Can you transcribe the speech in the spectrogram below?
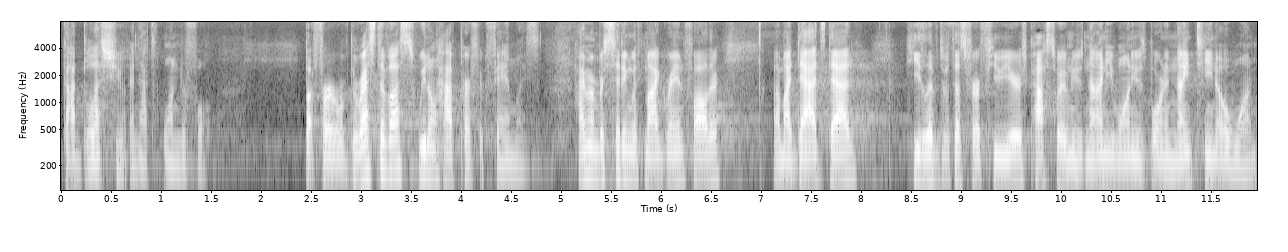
God bless you, and that's wonderful. But for the rest of us, we don't have perfect families. I remember sitting with my grandfather uh, my dad's dad. He lived with us for a few years, passed away when he was 91. He was born in 1901.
